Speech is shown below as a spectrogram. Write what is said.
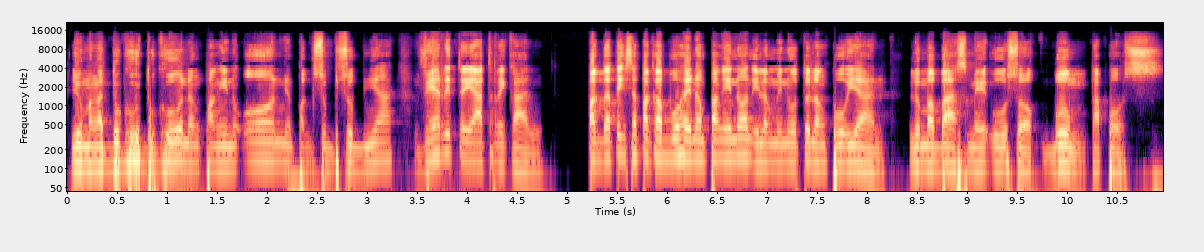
yung mga dugo-dugo ng Panginoon, yung pagsubsob niya, very theatrical. Pagdating sa pagkabuhay ng Panginoon, ilang minuto lang po yan. Lumabas, may usok, boom, tapos.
